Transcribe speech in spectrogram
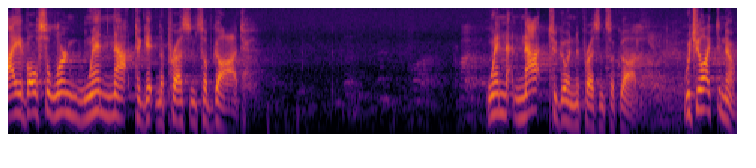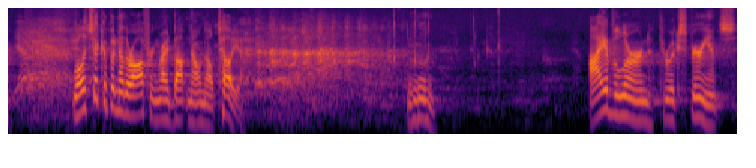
I have also learned when not to get in the presence of God. When not to go in the presence of God. Would you like to know? Well, let's take up another offering right about now, and I'll tell you. Mm. I have learned through experience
